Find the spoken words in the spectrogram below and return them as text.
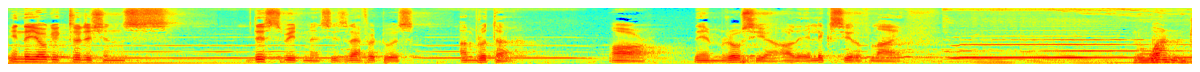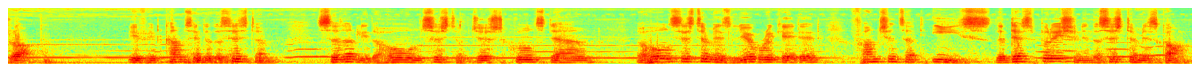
In the yogic traditions, this sweetness is referred to as amrita or the ambrosia or the elixir of life. One drop, if it comes into the system, suddenly the whole system just cools down, the whole system is lubricated, functions at ease, the desperation in the system is gone,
